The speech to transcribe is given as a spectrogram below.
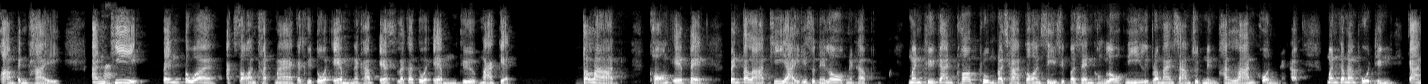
ความเป็นไทย อันที่เป็นตัวอักษรถัดมาก็คือตัว M นะครับ S แล้วก็ตัว M คือ Market ตลาดของ a p e ป เป็นตลาดที่ใหญ่ที่สุดในโลกนะครับ มันคือการครอบคลุมประชากร 40%ของโลกนี้ หรือประมาณ 3.1 พันล้านคนนะครับ มันกำลังพูดถึงการ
